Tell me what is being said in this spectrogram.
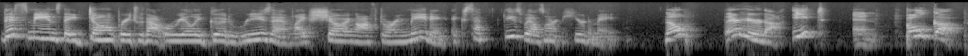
this means they don't breach without really good reason, like showing off during mating, except these whales aren't here to mate. Nope, they're here to eat and bulk up,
